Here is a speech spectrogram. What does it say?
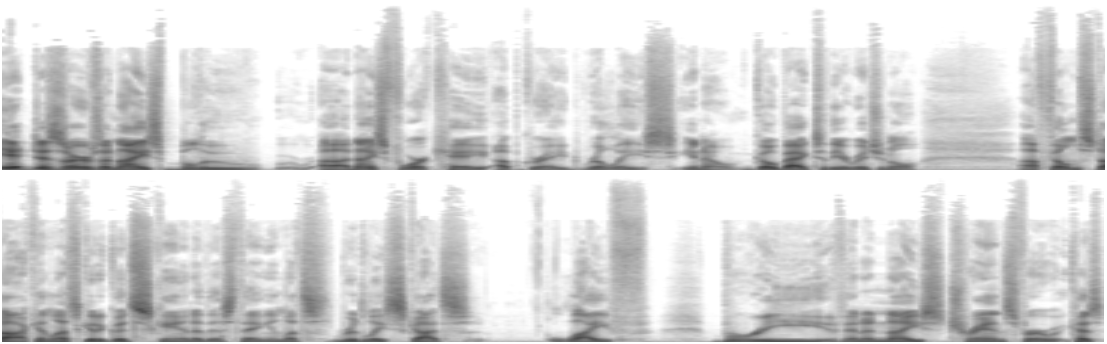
It deserves a nice blue, uh, nice 4K upgrade release. You know, go back to the original uh, film stock and let's get a good scan of this thing and let's Ridley Scott's life breathe in a nice transfer because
